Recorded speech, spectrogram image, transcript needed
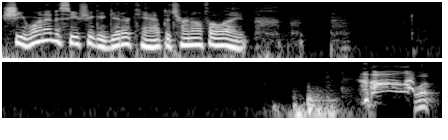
She wanted to see if she could get her cat to turn off the light. What?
